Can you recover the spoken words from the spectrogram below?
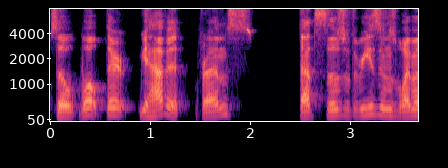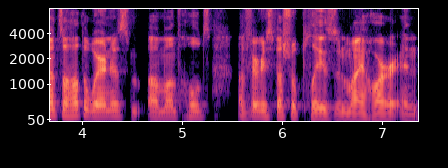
So, well, there you have it, friends that's those are the reasons why mental health awareness uh, month holds a very special place in my heart and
